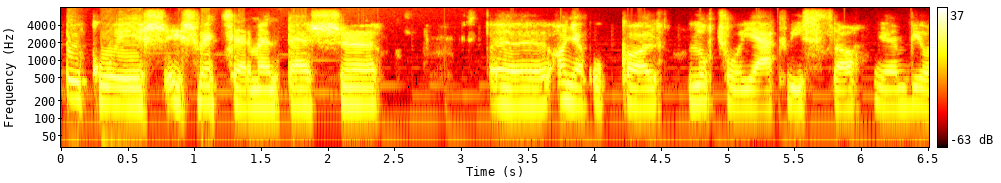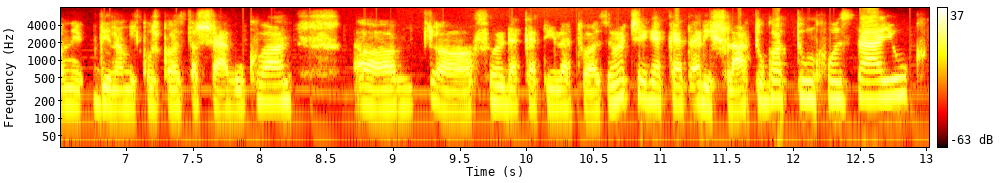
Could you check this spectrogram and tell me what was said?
öko és, és vegyszermentes anyagokkal locsolják vissza, ilyen biodinamikus gazdaságuk van. A, a földeket, illetve a zöldségeket, el is látogattunk hozzájuk,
